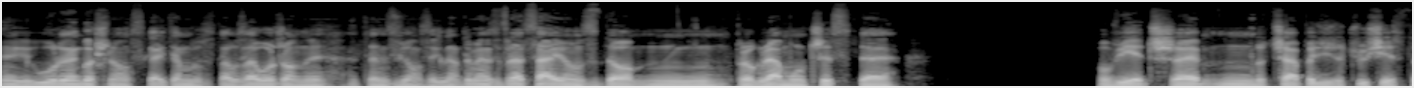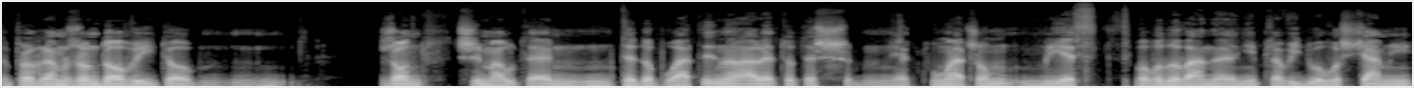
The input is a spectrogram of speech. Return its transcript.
y, Górnego Śląska i tam został założony ten związek. Natomiast wracając do mm, programu Czyste powietrze. Mm, Trzeba powiedzieć, oczywiście jest to program rządowy i to mm, rząd wstrzymał te, te dopłaty, no ale to też, jak tłumaczą, jest spowodowane nieprawidłowościami.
